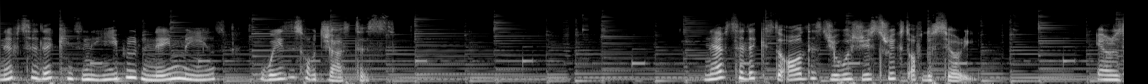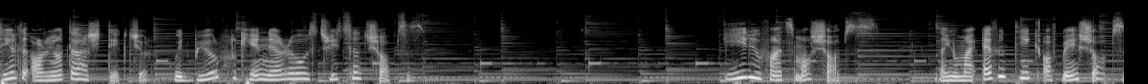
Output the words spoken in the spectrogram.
Neve Tzedek in Hebrew the name means Ways of Justice. Neve Tzedek is the oldest Jewish district of the city. It is here the Oriental architecture, with beautiful and narrow streets and shops. Here you find small shops that you might even think of being shops.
